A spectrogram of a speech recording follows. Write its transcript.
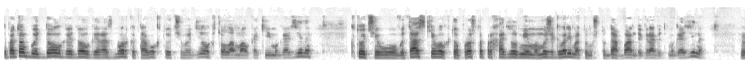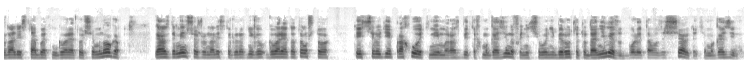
И потом будет долгая-долгая разборка того, кто чего делал, кто ломал какие магазины – кто чего вытаскивал, кто просто проходил мимо. Мы же говорим о том, что да, банды грабят магазины, журналисты об этом говорят очень много. Гораздо меньше журналисты говорят, не говорят о том, что тысячи людей проходят мимо разбитых магазинов и ничего не берут и туда не лезут. Более того, защищают эти магазины.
